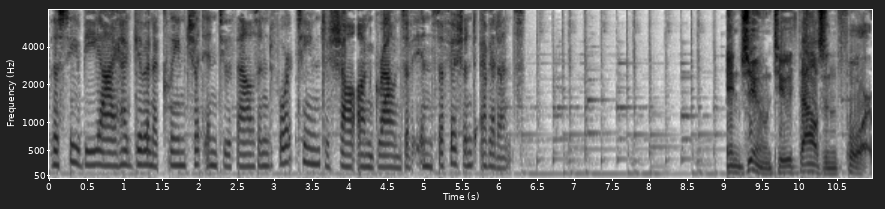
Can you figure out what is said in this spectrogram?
The CBI had given a clean chit in 2014 to Shah on grounds of insufficient evidence. In June 2004,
